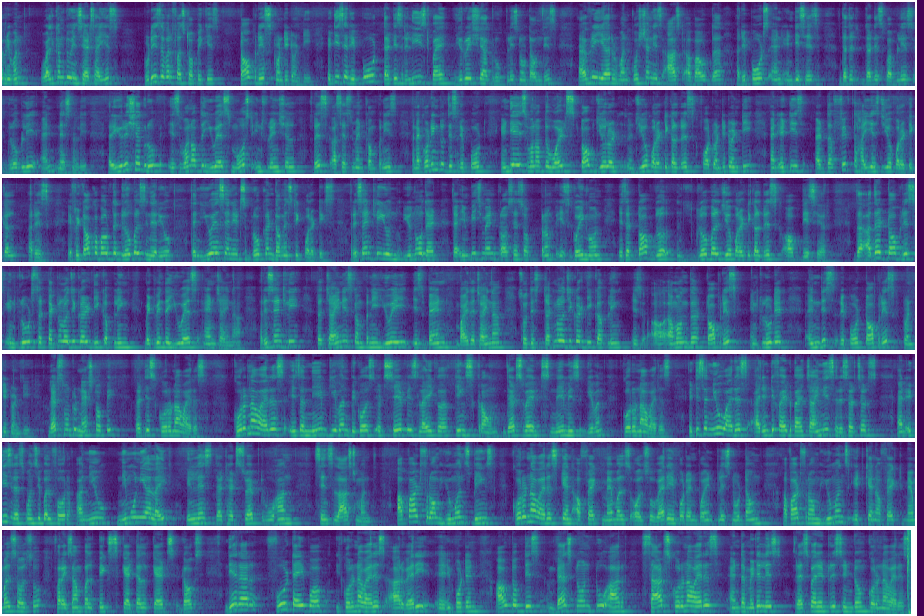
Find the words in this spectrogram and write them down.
everyone, welcome to Insights IAS. Today's our first topic is Top race 2020. It is a report that is released by Eurasia Group. Please note down this. Every year, one question is asked about the reports and indices that that is published globally and nationally. Eurasia Group is one of the US most influential risk assessment companies, and according to this report, India is one of the world's top geopolitical risk for 2020, and it is at the fifth highest geopolitical risk. If we talk about the global scenario, then US and its broken domestic politics. Recently, you, you know that the impeachment process of Trump is going on is a top glo global geopolitical risk of this year. The other top risk includes the technological decoupling between the US and China. Recently, the Chinese company Huawei is banned by the China. So this technological decoupling is uh, among the top risk included in this report top risk 2020. Let's move to next topic that is coronavirus. Coronavirus is a name given because its shape is like a king's crown. That's why its name is given coronavirus. It is a new virus identified by Chinese researchers and it is responsible for a new pneumonia-like illness that had swept Wuhan since last month. Apart from humans beings, coronavirus can affect mammals also. Very important point, please note down. Apart from humans, it can affect mammals also. For example, pigs, cattle, cats, dogs, there are four type of coronavirus are very uh, important. Out of this best known two are SARS coronavirus and the Middle East respiratory syndrome coronavirus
